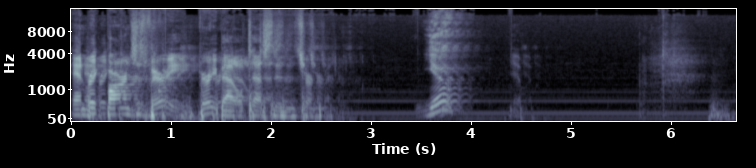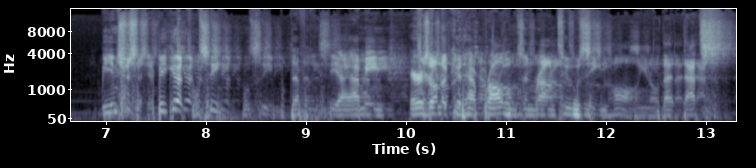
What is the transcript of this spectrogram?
And Rick Barnes is very, very battle tested in the tournament. Yeah, Be interesting. It'd be good. We'll see. We'll see. We'll definitely see. I, I mean, Arizona could have problems in round two with Seton Hall. You know that that's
